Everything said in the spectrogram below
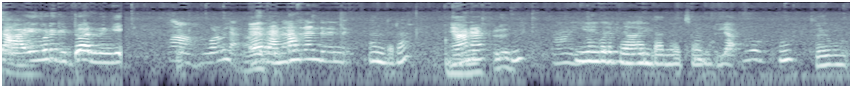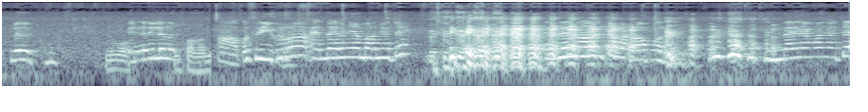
ചായയും കൂടി കിട്ടുവായിരുന്നെങ്കിൽ എന്തരാ ഇനിയും കൂടെ എന്നതിലൊന്നും ആ അപ്പൊ ശ്രീകുറ എന്തായിരുന്നു ഞാൻ പറഞ്ഞു വെച്ചേ? എന്തായാലും ഞാൻ പറഞ്ഞു വെച്ചേ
